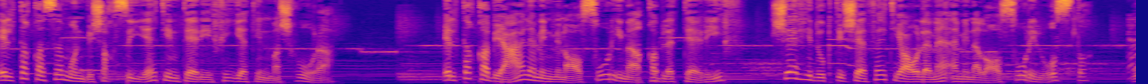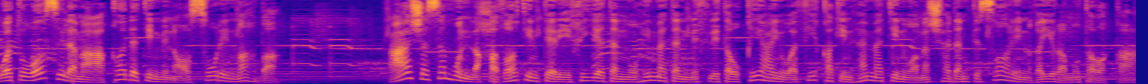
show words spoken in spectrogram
التقى سم بشخصيات تاريخية مشهورة. التقى بعالم من عصور ما قبل التاريخ شاهد اكتشافات علماء من العصور الوسطى وتواصل مع قادة من عصور النهضة. عاش سم لحظات تاريخية مهمة مثل توقيع وثيقة هامة ومشهد انتصار غير متوقع.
